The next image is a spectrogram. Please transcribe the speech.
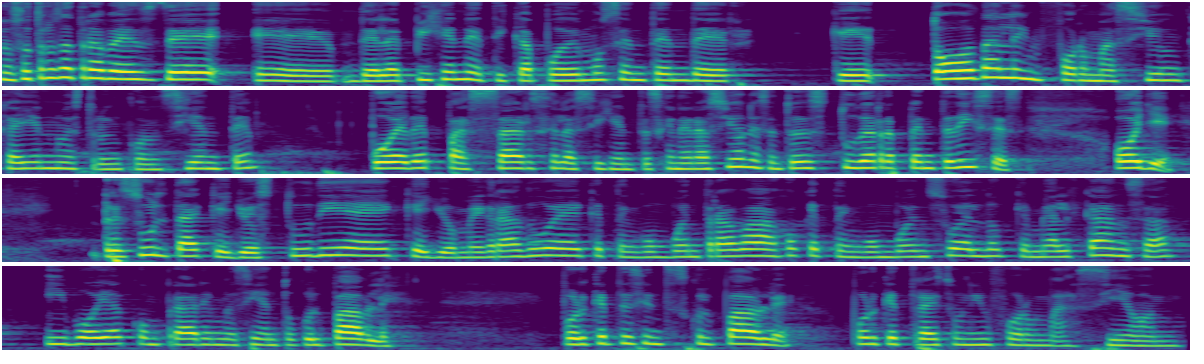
Nosotros a través de, eh, de la epigenética podemos entender que toda la información que hay en nuestro inconsciente puede pasarse a las siguientes generaciones. Entonces tú de repente dices, oye, resulta que yo estudié, que yo me gradué, que tengo un buen trabajo, que tengo un buen sueldo, que me alcanza y voy a comprar y me siento culpable. ¿Por qué te sientes culpable? Porque traes una información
